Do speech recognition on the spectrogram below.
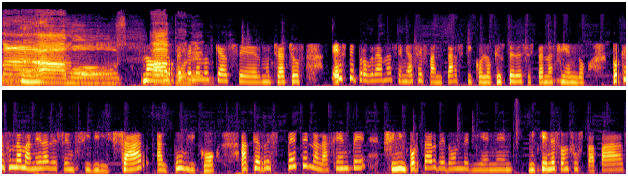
¡Vamos! No, lo que tenemos que hacer, muchachos, este programa se me hace fantástico lo que ustedes están haciendo, porque es una manera de sensibilizar al público a que respeten a la gente sin importar de dónde vienen, ni quiénes son sus papás,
